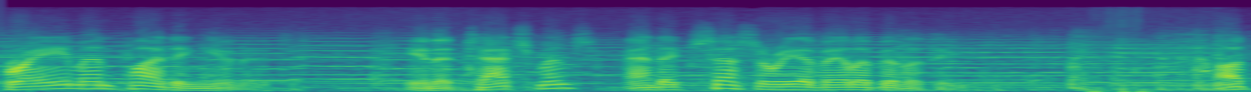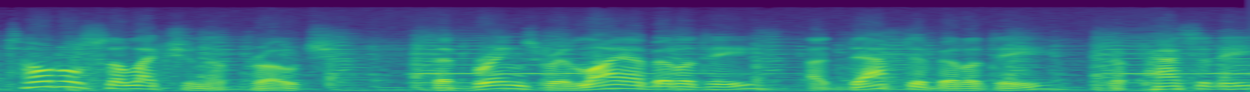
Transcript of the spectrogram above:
frame and planting unit, in attachment and accessory availability. A total selection approach that brings reliability, adaptability, capacity,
